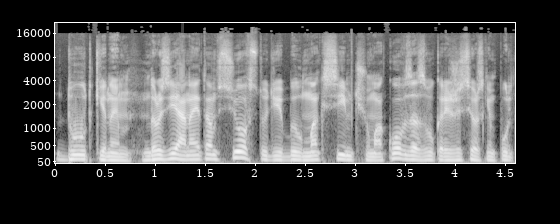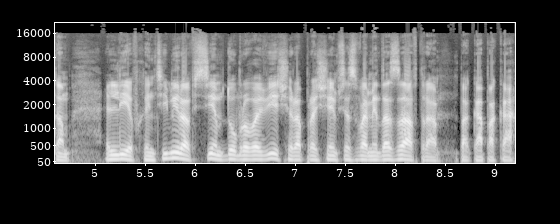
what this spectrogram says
Дудкиным. Друзья, на этом все. В студии был Максим Чумаков за звукорежиссерским пультом Лев Хантимиров. Всем доброго вечера. Прощаемся с вами до завтра. Пока-пока.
